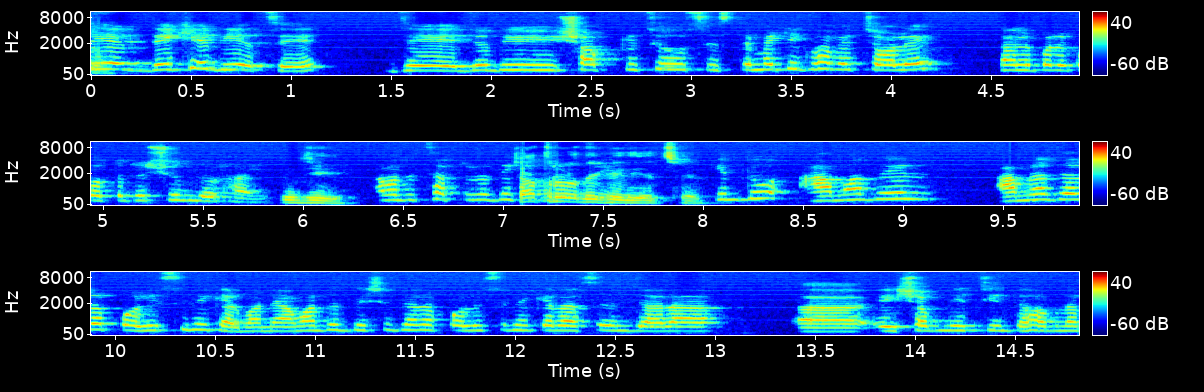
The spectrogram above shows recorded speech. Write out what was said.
দিয়ে দেখিয়ে দিয়েছে যে যদি সবকিছু সিস্টেমেটিক ভাবে চলে তাহলে পরে কতটা সুন্দর হয়। আমাদের ছাত্ররা ছাত্ররা দেখে দিয়েছে। কিন্তু আমাদের আমরা যারা পলিসি মেকার মানে আমাদের দেশে যারা পলিসি মেকার আছেন যারা আহ, এইসব নিয়ে চিন্তা ভাবনা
